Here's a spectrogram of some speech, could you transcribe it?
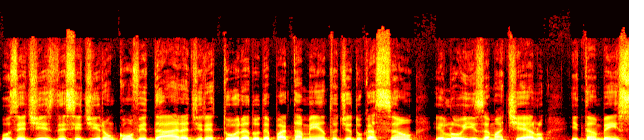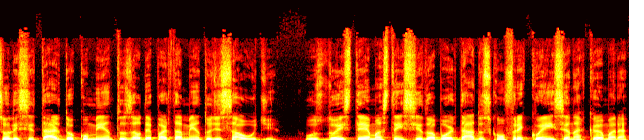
os edis decidiram convidar a diretora do Departamento de Educação, Heloísa Matiello, e também solicitar documentos ao Departamento de Saúde. Os dois temas têm sido abordados com frequência na Câmara,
